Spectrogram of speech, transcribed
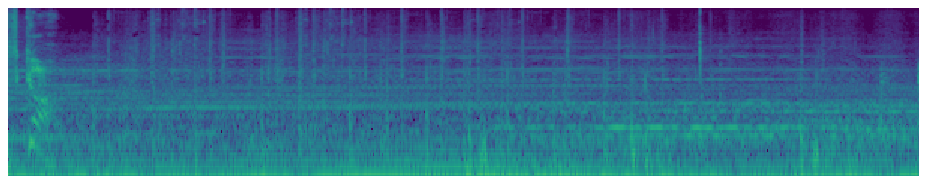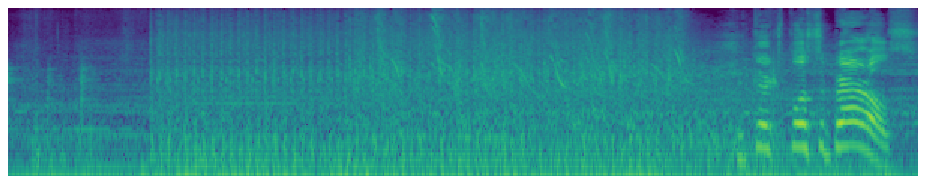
Let's go. Shoot the explosive barrels!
